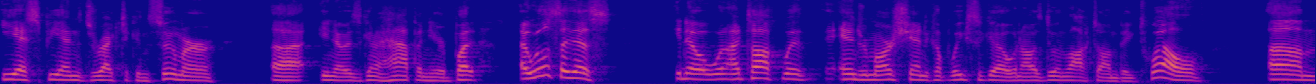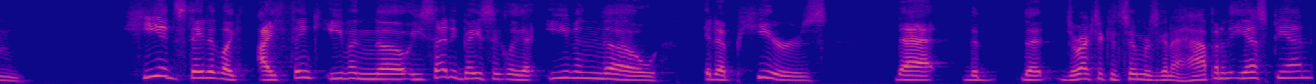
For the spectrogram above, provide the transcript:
ESPN's direct to consumer uh, you know, is going to happen here. But I will say this, you know, when I talked with Andrew Marchand a couple weeks ago when I was doing Locked On Big 12, um, he had stated like I think even though he said he basically that even though it appears that the that direct to consumer is going to happen at ESPN,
